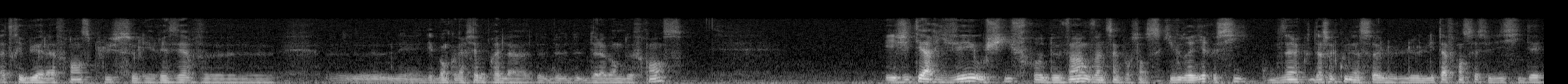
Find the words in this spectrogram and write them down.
attribués à la France plus les réserves des, banques commerciales auprès de la Banque de France. Et j'étais arrivé au chiffre de 20 ou 25%. Ce qui voudrait dire que si d'un seul coup, d'un seul, l'État français se décidait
